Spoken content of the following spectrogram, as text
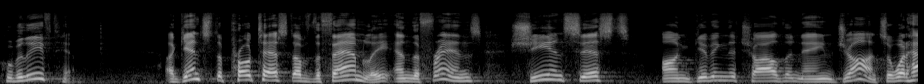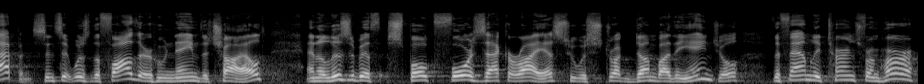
who believed him. Against the protest of the family and the friends, she insists on giving the child the name John. So what happened? Since it was the father who named the child and Elizabeth spoke for Zacharias who was struck dumb by the angel, the family turns from her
